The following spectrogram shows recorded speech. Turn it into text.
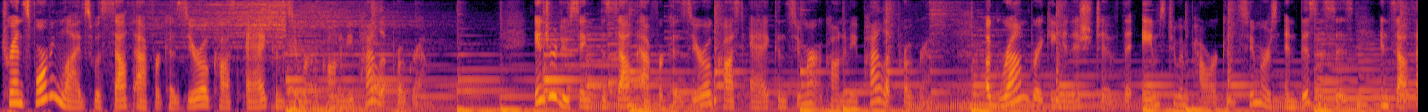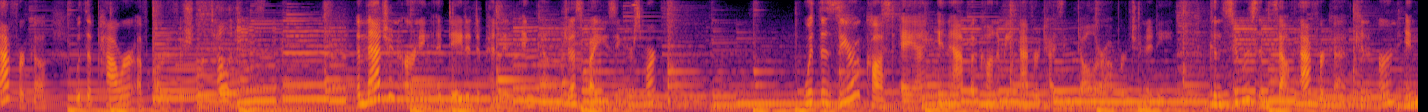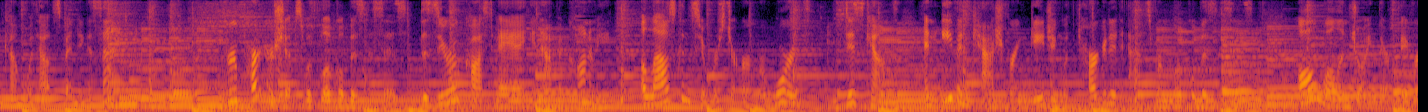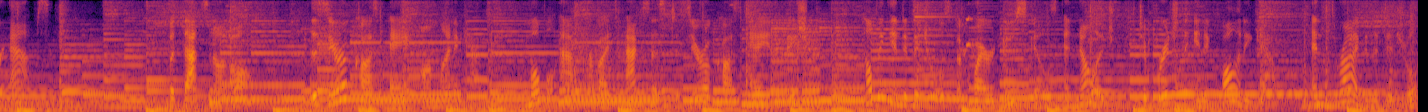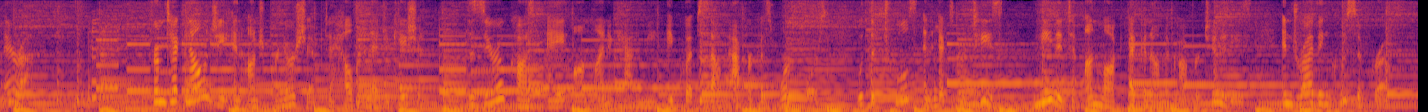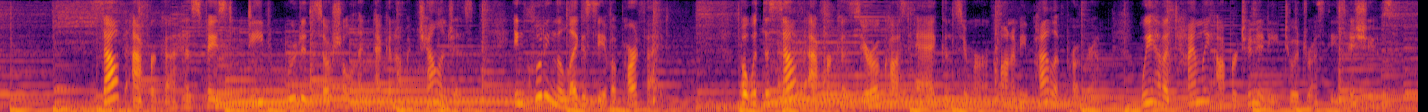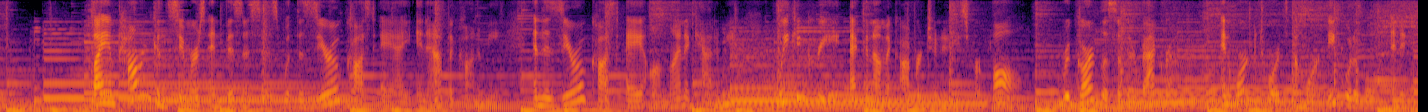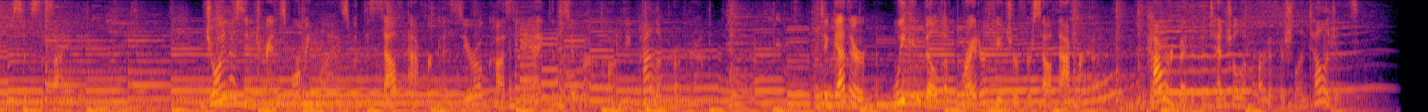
Transforming Lives with South Africa's Zero Cost AI Consumer Economy Pilot Program. Introducing the South Africa Zero Cost AI Consumer Economy Pilot Program, a groundbreaking initiative that aims to empower consumers and businesses in South Africa with the power of artificial intelligence. Imagine earning a data dependent income just by using your smartphone. With the zero cost AI in app economy advertising dollar opportunity, consumers in South Africa can earn income without spending a cent. Through partnerships with local businesses, the zero cost AI in app economy allows consumers to earn rewards, discounts, and even cash for engaging with targeted ads from local businesses, all while enjoying their favorite apps. But that's not all. The Zero Cost AI Online Academy mobile app provides access to zero cost AI innovation, helping individuals acquire new skills and knowledge to bridge the inequality gap and thrive in the digital era. From technology and entrepreneurship to health and education, the Zero Cost AI Online Academy equips South Africa's workforce with the tools and expertise needed to unlock economic opportunities and drive inclusive growth. South Africa has faced deep rooted social and economic challenges, including the legacy of apartheid. But with the South Africa Zero Cost AI Consumer Economy Pilot Program, we have a timely opportunity to address these issues. By empowering consumers and businesses with the Zero Cost AI in App Economy and the Zero Cost AI Online Academy, we can create economic opportunities for all, regardless of their background, and work towards a more equitable and inclusive society. Join us in transforming lives with the South Africa Zero Cost AI Consumer Economy Pilot Program. Together, we can build a brighter future for South Africa, powered by the potential of artificial intelligence.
